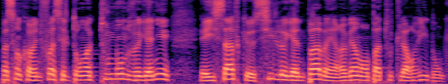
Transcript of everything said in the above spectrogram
Parce qu'encore une fois, c'est le tournoi que tout le monde veut gagner. Et ils savent que s'ils le gagnent pas, ben, ils reviendront pas toute leur vie. Donc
